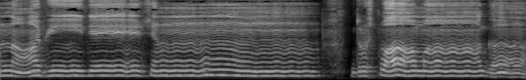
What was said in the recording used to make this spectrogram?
नाभिदेशं दृष्ट्वा मागा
